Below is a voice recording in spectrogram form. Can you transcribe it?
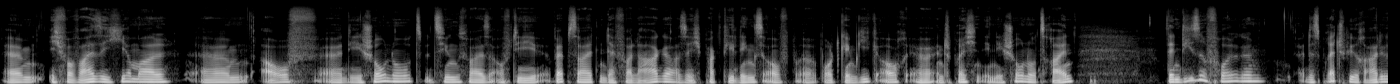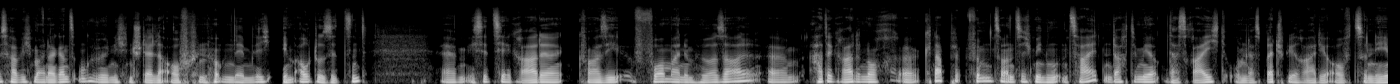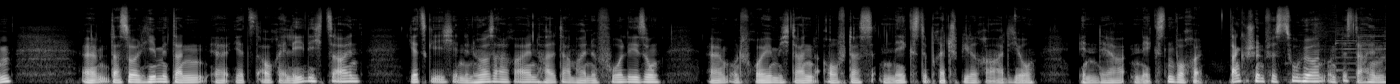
Ähm, ich verweise hier mal ähm, auf äh, die Show Notes beziehungsweise auf die Webseiten der Verlage. Also ich packe die Links auf äh, Boardgame Geek auch äh, entsprechend in die Show Notes rein. Denn diese Folge des Brettspielradios habe ich mal an einer ganz ungewöhnlichen Stelle aufgenommen, nämlich im Auto sitzend. Ähm, ich sitze hier gerade quasi vor meinem Hörsaal, ähm, hatte gerade noch äh, knapp 25 Minuten Zeit und dachte mir, das reicht, um das Brettspielradio aufzunehmen. Ähm, das soll hiermit dann äh, jetzt auch erledigt sein. Jetzt gehe ich in den Hörsaal rein, halte da meine Vorlesung ähm, und freue mich dann auf das nächste Brettspielradio in der nächsten Woche. Dankeschön fürs Zuhören und bis dahin.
